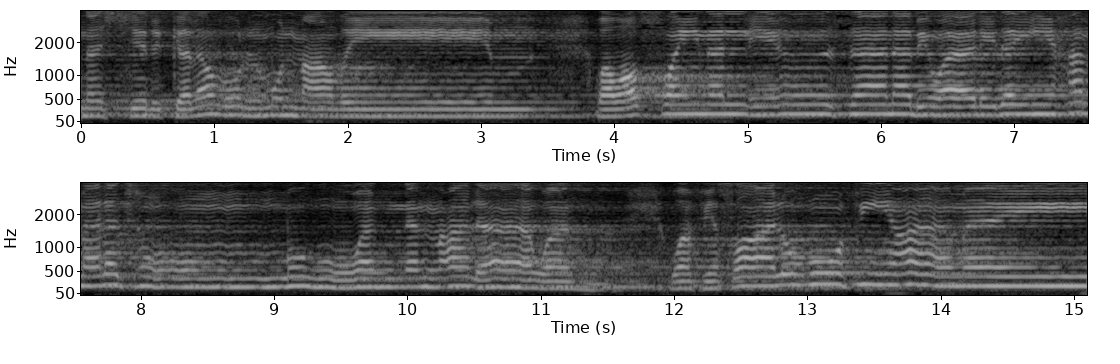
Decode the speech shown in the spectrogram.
إن الشرك لظلم عظيم ووصينا الإنسان بوالديه حملته أمه وهنا على وهن وفصاله في عامين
